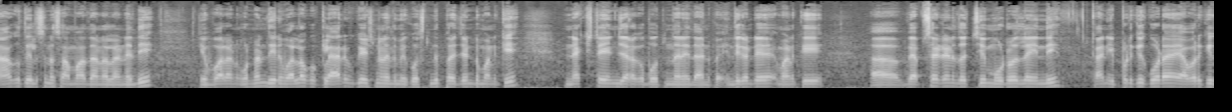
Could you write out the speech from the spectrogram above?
నాకు తెలిసిన సమాధానాలు అనేది ఇవ్వాలనుకుంటున్నాను. దీనివల్ల ఒక క్లారిఫికేషన్ అనేది మీకు వస్తుంది. ప్రజెంట్ మనకి నెక్స్ట్ ఏం జరగబోతుంది అనే దానిపై. ఎందుకంటే మనకి వెబ్సైట్ అనేది వచ్చి మూడు రోజులు అయింది. కానీ ఇప్పటికీ కూడా ఎవరికి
